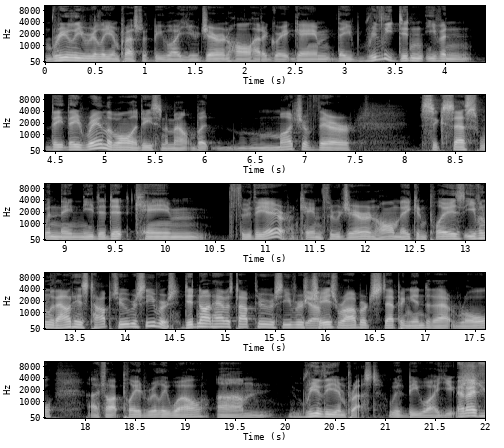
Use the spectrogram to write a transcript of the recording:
Really, really impressed with BYU. Jaren Hall had a great game. They really didn't even they they ran the ball a decent amount, but much of their success when they needed it came through the air. Came through Jaren Hall making plays even without his top two receivers. Did not have his top three receivers. Yeah. Chase Roberts stepping into that role, I thought played really well. Um, really impressed with BYU. And I Huge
